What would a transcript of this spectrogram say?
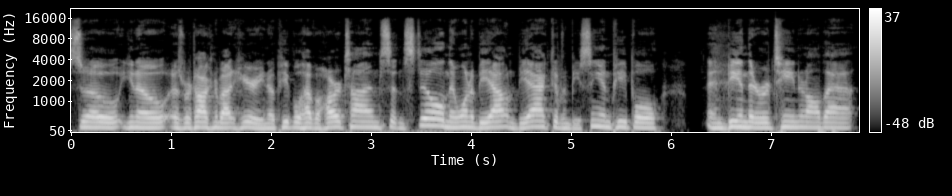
So, you know, as we're talking about here, you know, people have a hard time sitting still and they want to be out and be active and be seeing people and be in their routine and all that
